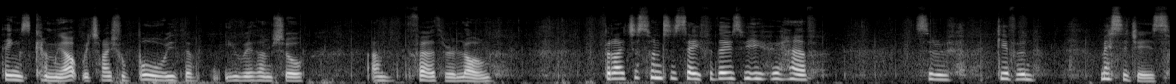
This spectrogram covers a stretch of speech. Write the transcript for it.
things coming up which I shall bore with you with, I'm sure, um, further along. But I just wanted to say for those of you who have sort of given messages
